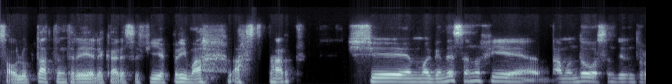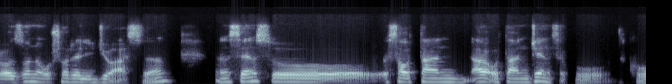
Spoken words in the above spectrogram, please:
S-au luptat între ele care să fie prima la start. Și mă gândesc să nu fie, amândouă sunt dintr-o zonă ușor religioasă, în sensul sau tan, are o tangență cu, cu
